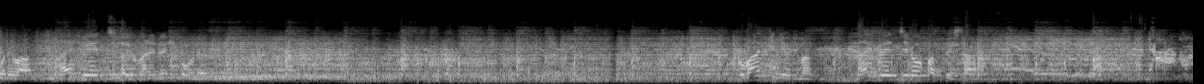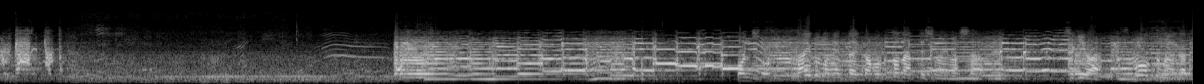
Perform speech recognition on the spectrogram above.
これはナイフエッジと呼ばれる飛行です。5番機によります。ナイフエッジローパスでした。本日最後の編隊貨物となってしまいました。次はスモークの描く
